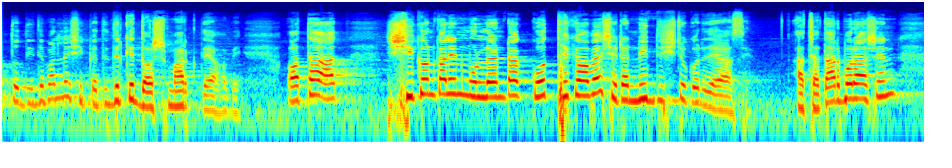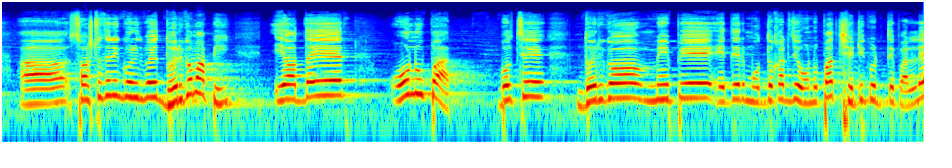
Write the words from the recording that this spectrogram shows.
উত্তর দিতে পারলে শিক্ষার্থীদেরকে দশ মার্ক দেওয়া হবে। অর্থাৎ শিক্ষণকালীন মূল্যায়নটা থেকে হবে সেটা নির্দিষ্ট করে দেওয়া আছে। আচ্ছা তারপরে আসেন ষষ্ঠ শ্রেণি গণিত বইয়ের দৈর্ঘ্যমাপী এই অধ্যায়ের অনুপাত বলছে, দৈর্ঘ্য মেপে এদের মধ্যকার যে অনুপাত সেটি করতে পারলে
